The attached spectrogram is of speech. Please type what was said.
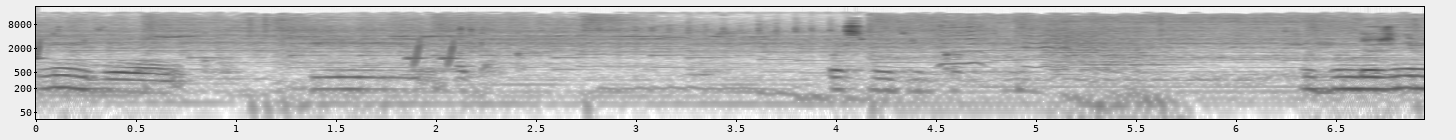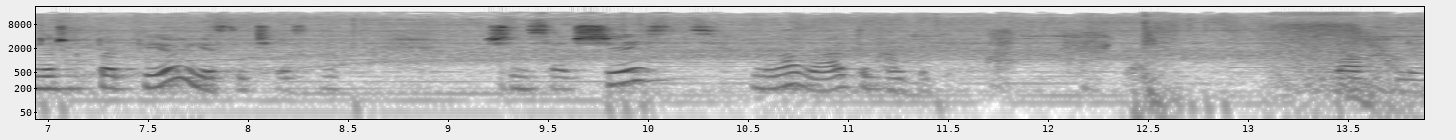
Мунволк. И атака. Посмотрим, как там. Он даже немножко попил, если честно. 66. Маловато будет вафли.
